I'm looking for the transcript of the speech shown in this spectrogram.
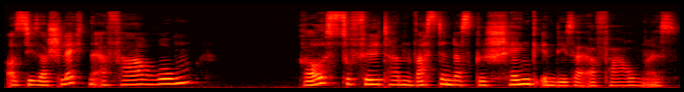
aus dieser schlechten Erfahrung rauszufiltern, was denn das Geschenk in dieser Erfahrung ist.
